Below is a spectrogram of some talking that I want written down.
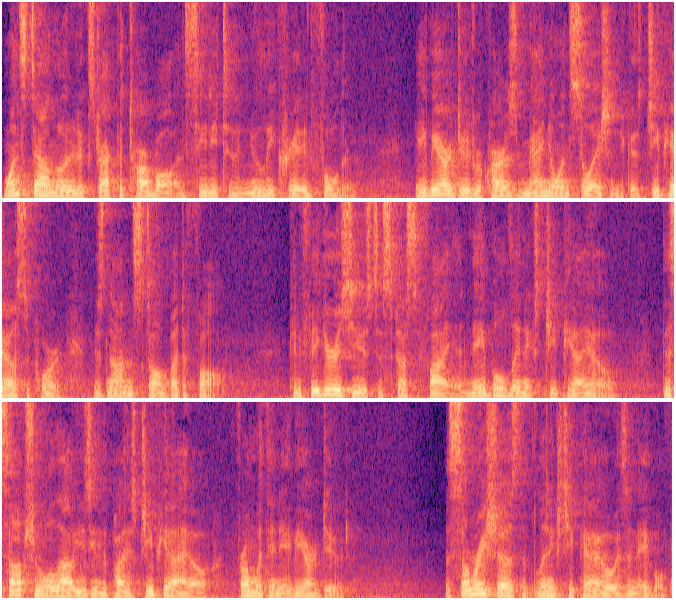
Once downloaded, extract the tarball and cd to the newly created folder. AVR Dude requires manual installation because GPIO support is not installed by default. Configure is used to specify Enable Linux GPIO. This option will allow using the Pi's GPIO from within AVR Dude. The summary shows that Linux GPIO is enabled.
